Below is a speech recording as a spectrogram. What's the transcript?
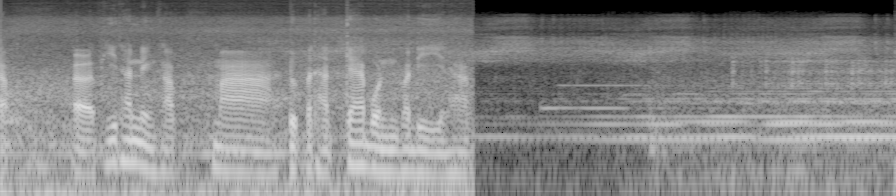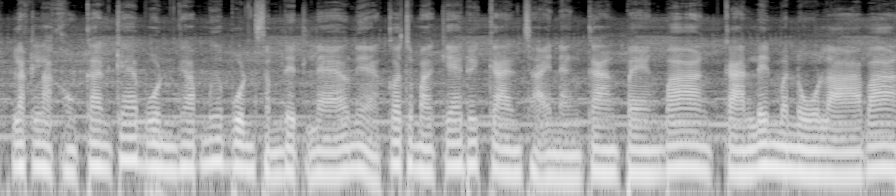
กับ พี่ท่านหนึ่งครับ มาจุดประทัดแก้บนพอดีนะครับ หลักๆ ของการแก้บนครับเมื่อบนสำเร็จแล้วเนี่ยก็จะมาแก้ด้วยการฉายหนังกลางแปลงบ้าง การเล่นมโนราบ้าง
